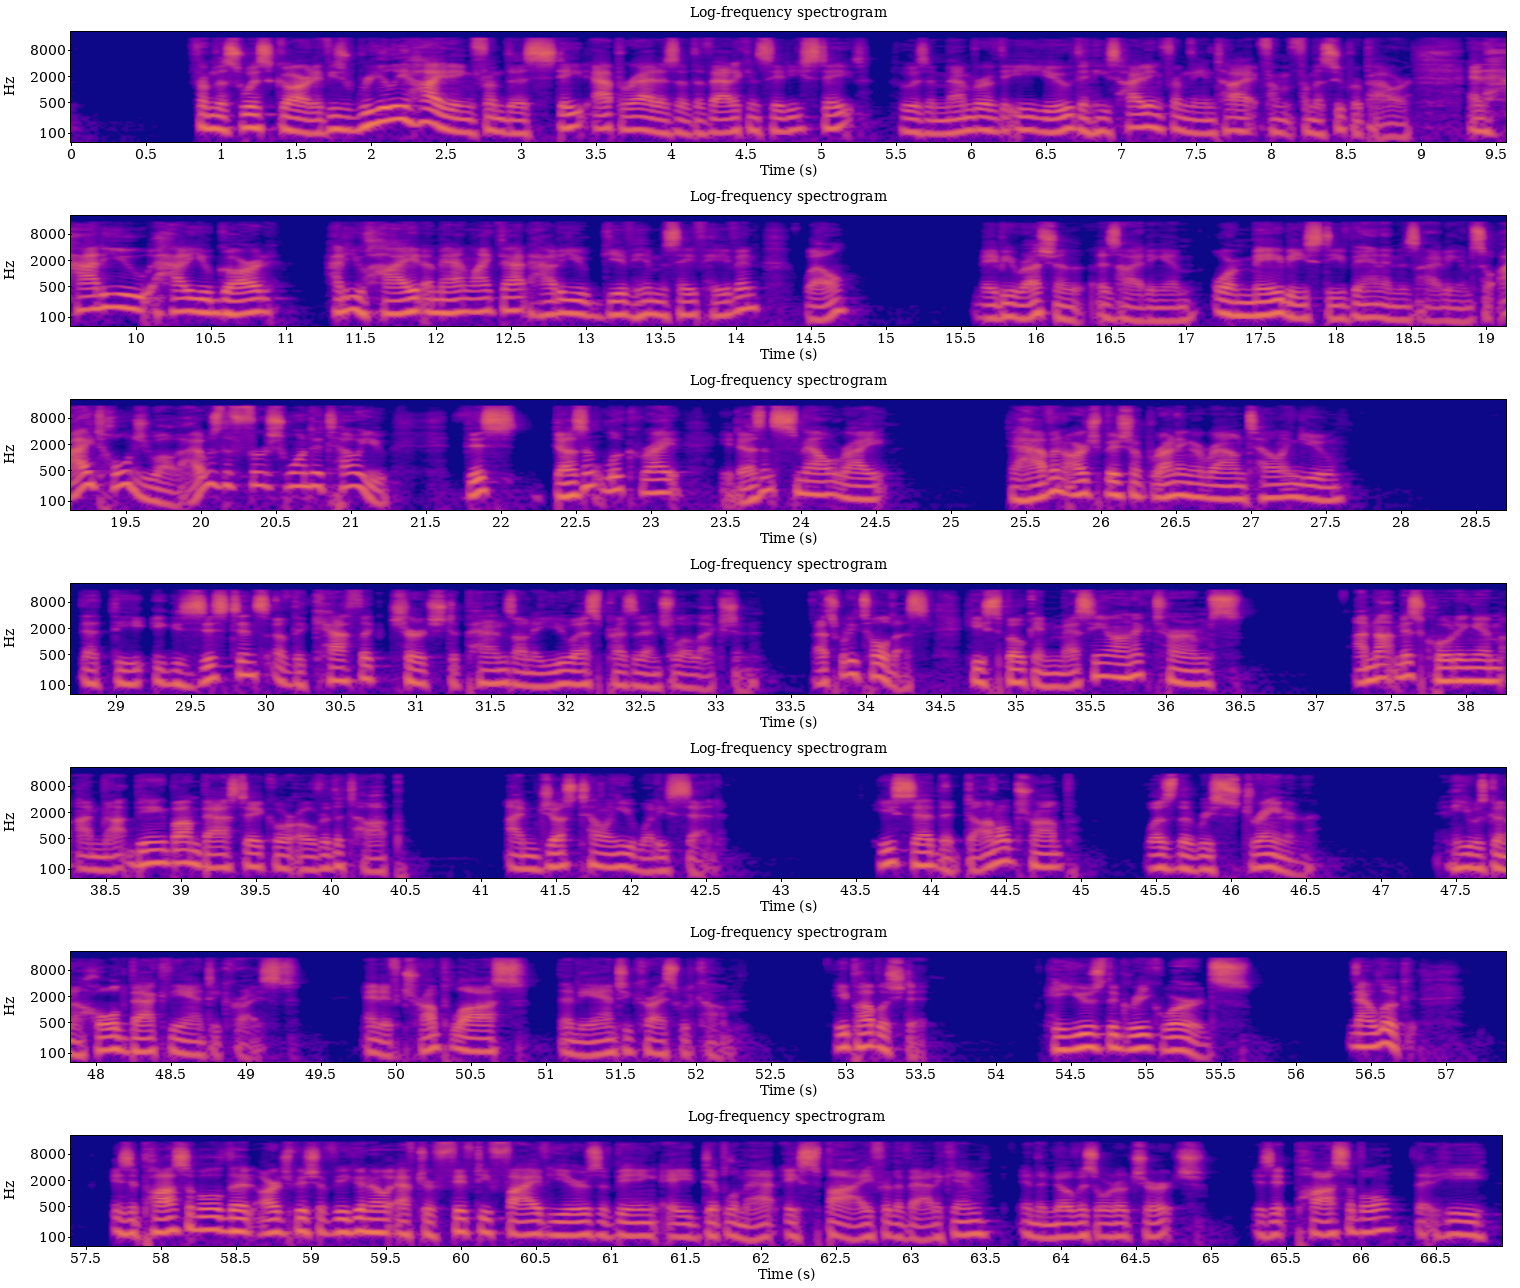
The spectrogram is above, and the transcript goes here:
from the Swiss Guard, if he's really hiding from the state apparatus of the Vatican City State, who is a member of the EU, then he's hiding from the entire from, from a superpower. And how do you how do you guard? How do you hide a man like that? How do you give him a safe haven? Well, Maybe Russia is hiding him, or maybe Steve Bannon is hiding him. So I told you all that. I was the first one to tell you this doesn't look right. It doesn't smell right to have an archbishop running around telling you that the existence of the Catholic Church depends on a U.S. presidential election. That's what he told us. He spoke in messianic terms. I'm not misquoting him. I'm not being bombastic or over the top. I'm just telling you what he said. He said that Donald Trump was the restrainer, and he was going to hold back the Antichrist. And if Trump lost, then the Antichrist would come. He published it. He used the Greek words. Now, look, is it possible that Archbishop Vigano, after 55 years of being a diplomat, a spy for the Vatican in the Novus Ordo Church, Is it possible that he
